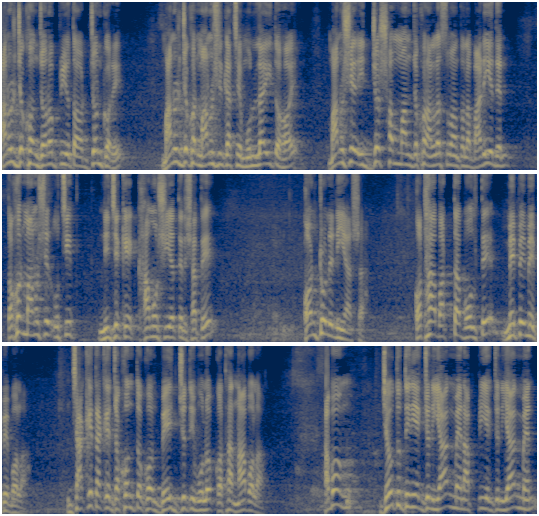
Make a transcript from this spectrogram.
মানুষ যখন জনপ্রিয়তা অর্জন করে, মানুষ যখন মানুষের কাছে মূল্যায়িত হয় মানুষের ইজ্জত সম্মান যখন আল্লাহ সুবাহতাল্লাহ বাড়িয়ে দেন, তখন মানুষের উচিত নিজেকে খামোশিয়াতের সাথে কন্ট্রোলে নিয়ে আসা। কথাবার্তা বলতে মেপে মেপে বলা। যাকে তাকে যখন তখন বেইজ্জতিমূলক কথা না বলা। এবং যেহেতু তিনি একজন ইয়াং ম্যান আপনি একজন ইয়াং ম্যান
